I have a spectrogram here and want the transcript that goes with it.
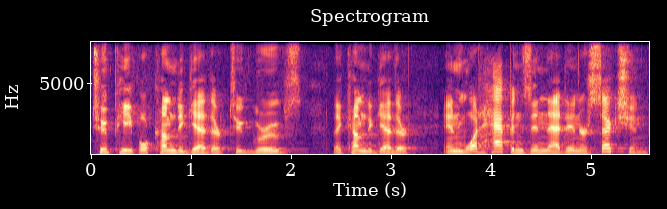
two people come together, two groups, they come together, and what happens in that intersection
